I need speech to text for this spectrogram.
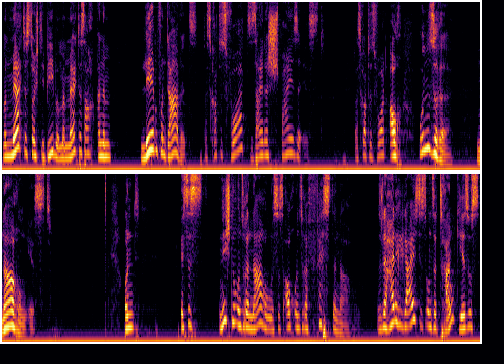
Man merkt es durch die Bibel, man merkt es auch an dem Leben von David, dass Gottes Wort seine Speise ist dass Gottes Wort auch unsere Nahrung ist. Und es ist nicht nur unsere Nahrung, es ist auch unsere feste Nahrung. Also der Heilige Geist ist unser Trank. Jesus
